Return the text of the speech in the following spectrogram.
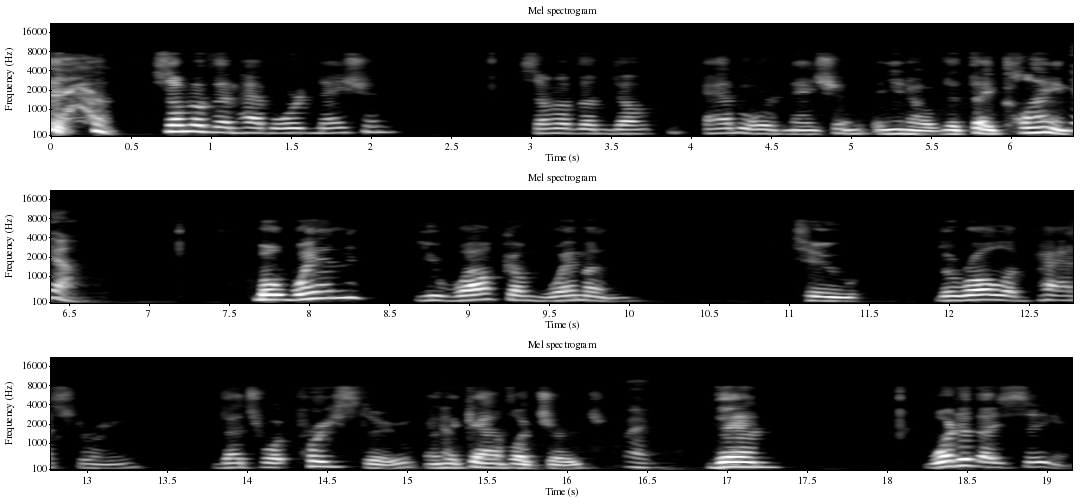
some of them have ordination some of them don't have ordination you know that they claim yeah. but when you welcome women to the role of pastoring, that's what priests do in the Catholic Church, Right. then what are they seeing?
